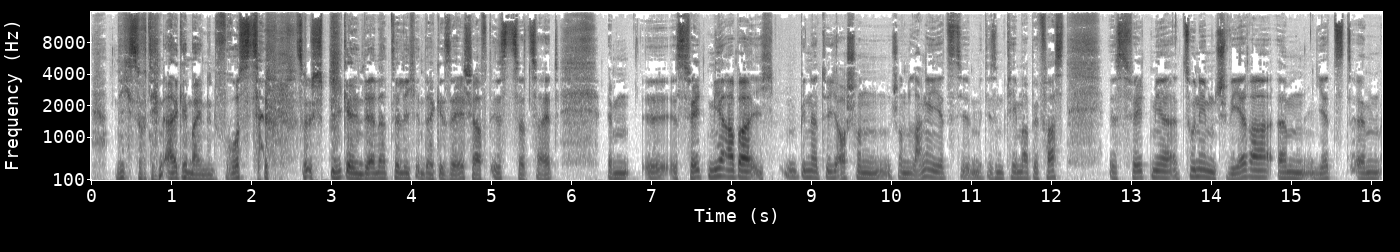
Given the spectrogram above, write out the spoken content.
nicht so den allgemeinen Frust zu spiegeln, der natürlich in der Gesellschaft ist zurzeit. Ähm, äh, es fällt mir aber, ich bin natürlich auch schon, schon lange jetzt mit diesem Thema befasst, es fällt mir zunehmend schwerer, ähm, jetzt ähm,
